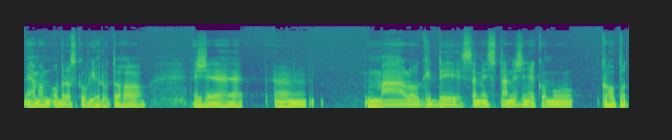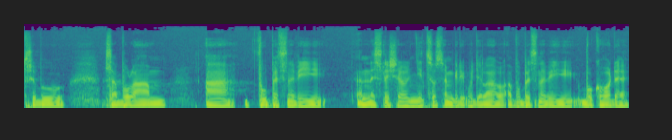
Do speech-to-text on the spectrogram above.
Já mám obrovskou výhodu toho, že um, málo kdy se mi stane, že někomu, koho potřebuju, zabolám a vůbec neví, neslyšel nic, co jsem kdy udělal a vůbec neví, o koho jde.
